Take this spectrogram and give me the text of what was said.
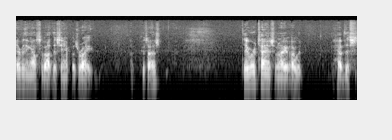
everything else about this amp was right, because I was. There were times when I, I would have this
